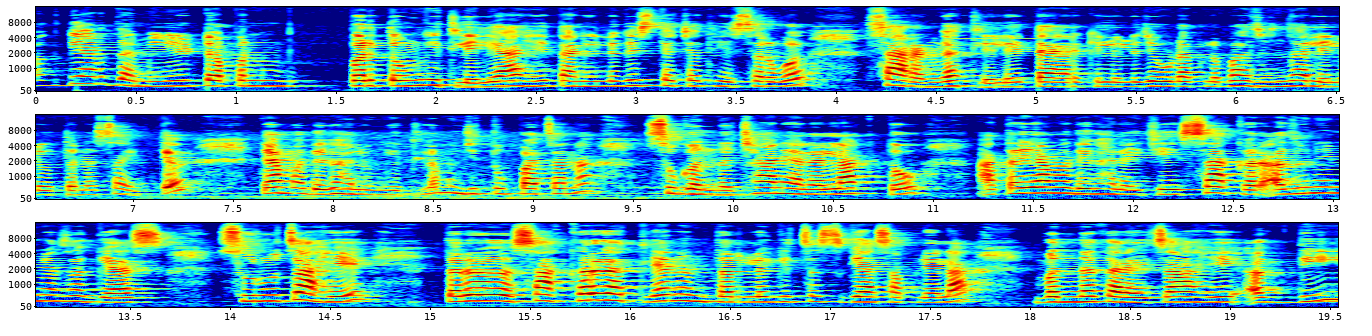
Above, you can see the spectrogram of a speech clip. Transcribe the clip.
अगदी अर्धा मिनिट आपण परतवून घेतलेले आहेत आणि लगेच त्याच्यात हे सर्व सारण घातलेलं आहे तयार केलेलं जेवढं आपलं भाजून झालेलं होतं ना साहित्य त्यामध्ये घालून घेतलं. म्हणजे तुपाचा ना सुगंध छान याला लागतो. आता यामध्ये घालायची आहे साखर. अजूनही माझा गॅस सुरूच आहे. तर साखर घातल्यानंतर लगेचच गॅस आपल्याला बंद करायचा आहे. अगदी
